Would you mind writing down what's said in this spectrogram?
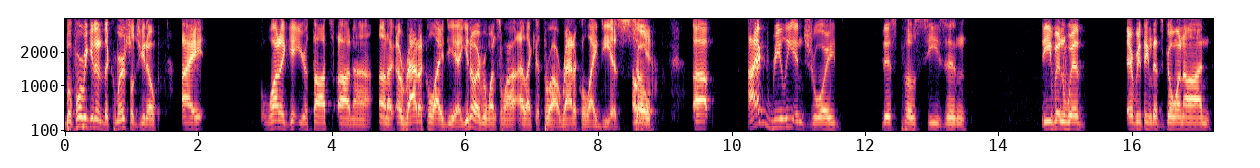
Before we get into the commercial, Gino, I want to get your thoughts on a on a, a radical idea. You know, every once in a while, I like to throw out radical ideas. So, Oh, yeah. uh, I've really enjoyed this postseason, even with everything that's going on,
